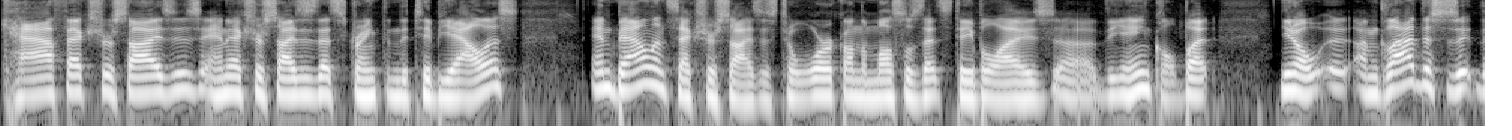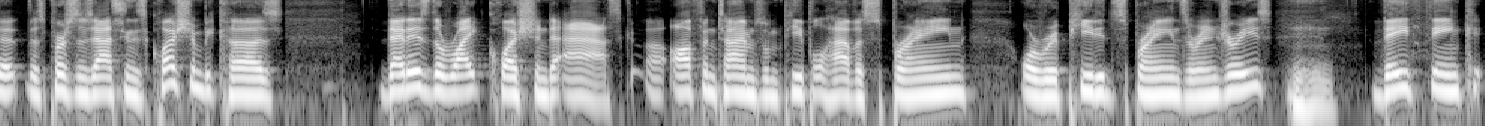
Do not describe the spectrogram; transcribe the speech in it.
calf exercises and exercises that strengthen the tibialis, and balance exercises to work on the muscles that stabilize uh, the ankle. But you know, uh, I'm glad this is that this person is asking this question because that is the right question to ask. Uh, oftentimes, when people have a sprain or repeated sprains or injuries, Mm-hmm. they think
